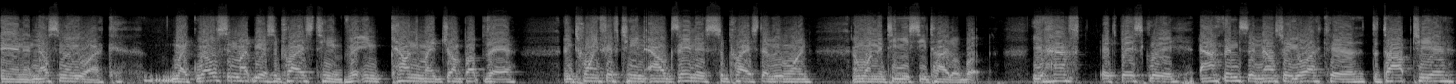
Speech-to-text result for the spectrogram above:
and Nelsonville York. Like Wellston might be a surprise team. Vinton County might jump up there. In 2015, Alexander surprised everyone and won the TVC title. But you have, it's basically Athens and Nelsonville York, uh, the top tier.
